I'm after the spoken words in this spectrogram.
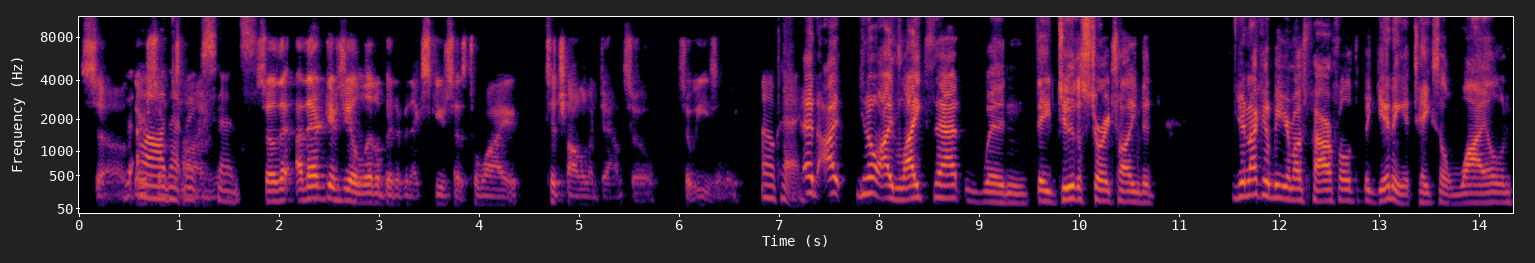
So there's Ah, some that time. makes sense. So that that gives you a little bit of an excuse as to why T'Challa went down so so easily. Okay. and I, you know, I like that when they do the storytelling that you're not going to be your most powerful at the beginning. It takes a while, and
